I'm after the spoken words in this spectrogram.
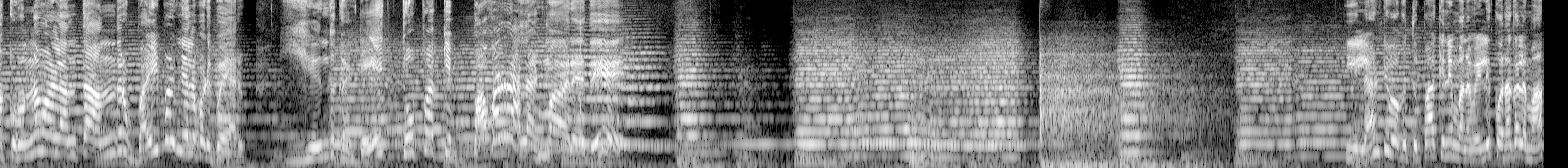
అక్కడ ఉన్న వాళ్ళంతా అందరూ భయపడి నిలబడిపోయారు. ఎందుకంటే తుపాకీ పవర్ అలాంటి మరదే. ఇలాంటి ఒక తుపాకీని మనం వెళ్ళి కొనగలమా?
